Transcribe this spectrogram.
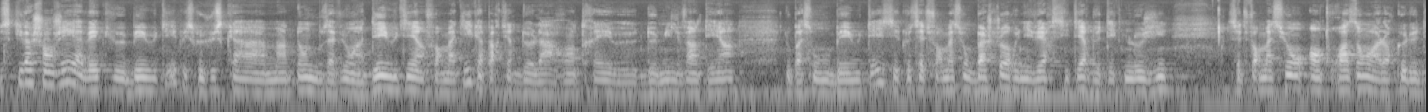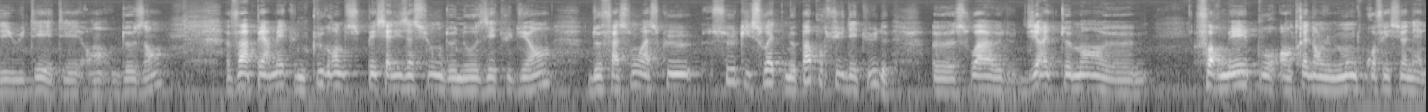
Ce qui va changer avec le BUT, puisque jusqu'à maintenant nous avions un DUT informatique, à partir de la rentrée 2021, euh, nous passons au BUT, c'est que cette formation bachelor universitaire de technologie, cette formation en trois ans alors que le DUT était en deux ans, va permettre une plus grande spécialisation de nos étudiants de façon à ce que ceux qui souhaitent ne pas poursuivre d'études euh, soient directement euh, formés pour entrer dans le monde professionnel.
